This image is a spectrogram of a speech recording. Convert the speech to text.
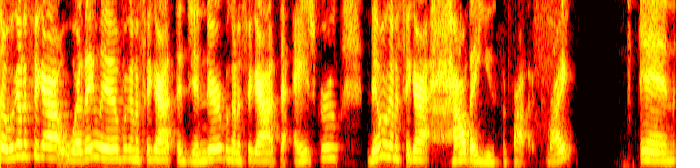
so we're going to figure out where they live. We're going to figure out the gender. We're going to figure out the age group. Then we're going to figure out how they use the product, right? And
